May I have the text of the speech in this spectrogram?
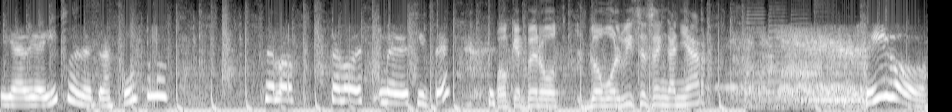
Y ya de ahí, pues en el transcurso, se lo, se lo me desquité. Ok, pero ¿lo volviste a engañar? Sigo.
